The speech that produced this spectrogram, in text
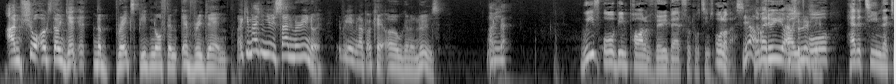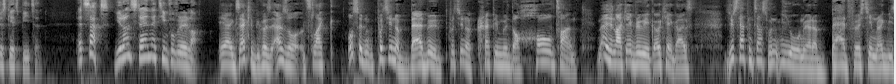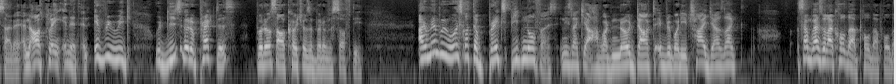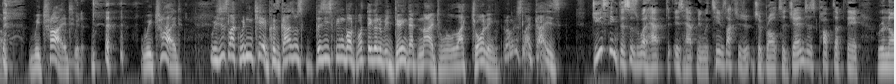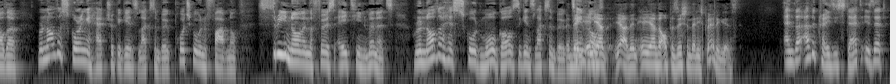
I'm sure Oaks don't get it, the breaks beaten off them every game. Like, imagine you're San Marino. Every game, you're like, okay, oh, we're going to lose. Like mean, that. We've all been part of very bad football teams, all of us. Yeah, no matter who you are, you've all had a team that just gets beaten. It sucks. You don't stay in that team for very long. Yeah, exactly. Because as well, it's like also it puts you in a bad mood, puts you in a crappy mood the whole time. Imagine like every week, okay, guys, it just happened to us when we when we had a bad first team rugby side, eh, and I was playing in it, and every week we used to go to practice, but also our coach was a bit of a softie. I remember we once got the breaks beaten off us, and he's like, "Yeah, I've got no doubt everybody tried." Yeah, I was like, some guys were like, "Hold up, hold up, hold up." we tried We we tried. We just like we didn't care because guys was busy speaking about what they're going to be doing that night, or like jawling, and I'm just like, guys, Do you think this is what hap- is happening with teams like Gi- Gibraltar? James has popped up there. Ronaldo. Ronaldo scoring a hat trick against Luxembourg. Portugal in 5 0. 3 0 in the first 18 minutes. Ronaldo has scored more goals against Luxembourg. 10 than any goals. other, yeah, than any other opposition that he's played against. And the other crazy stat is that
